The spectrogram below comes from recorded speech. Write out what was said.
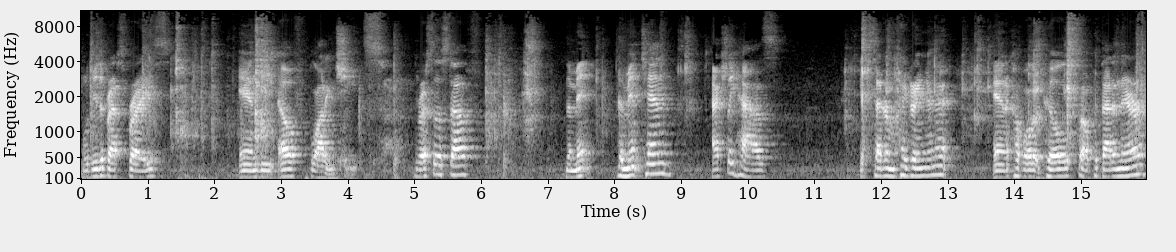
We'll do the breath sprays and the e.l.f. blotting sheets. The rest of the stuff, the mint, the mint tin actually has Excedrin migraine in it and a couple other pills, so I'll put that in there.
